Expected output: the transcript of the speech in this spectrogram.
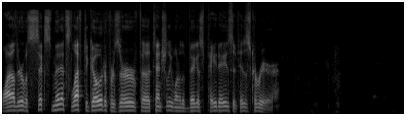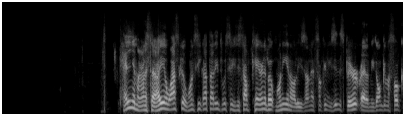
Wilder was six minutes left to go to preserve potentially one of the biggest paydays of his career. Telling you, man, it's the ayahuasca. Once he got that into it, he stopped caring about money and all. He's on it. Fucking, he's in the spirit realm. He don't give a fuck.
